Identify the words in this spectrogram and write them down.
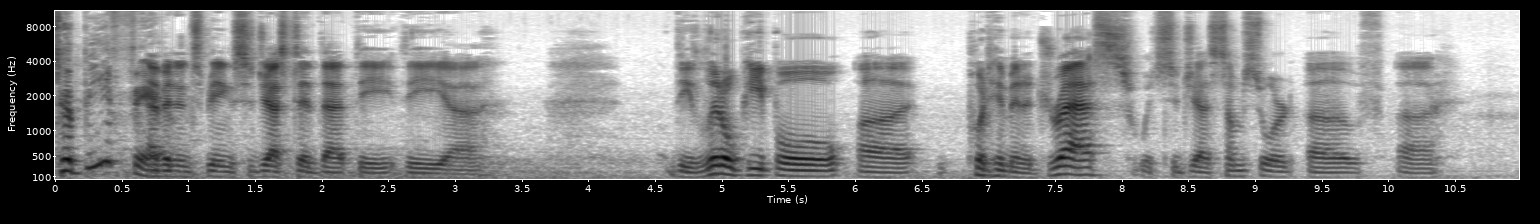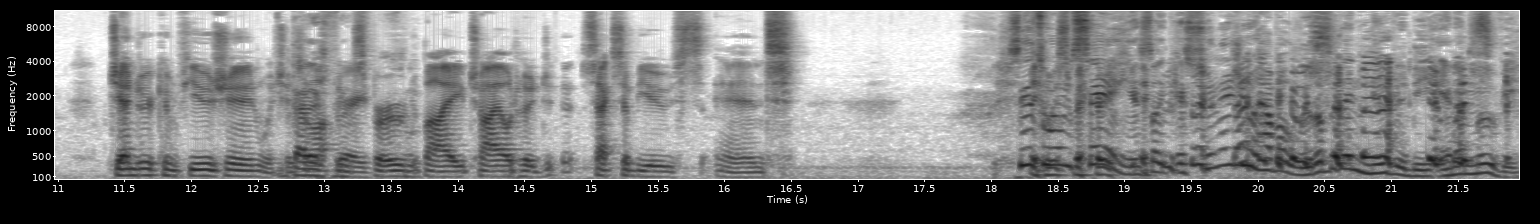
To be fair, Evidence being suggested that the the uh, the little people uh, put him in a dress, which suggests some sort of uh, gender confusion, which is is often very spurred by childhood sex abuse and. See, that's It what I'm very- saying. It's like as soon as you have a little so- bit of nudity it in a movie,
